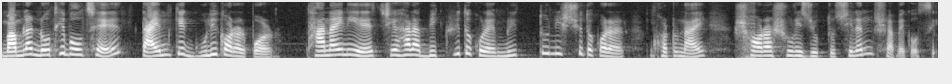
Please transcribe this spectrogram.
মামলার নথি বলছে, তাইমকে গুলি করার পর থানায় নিয়ে চেহারা বিকৃত করে মৃত্যু নিশ্চিত করার ঘটনায় সরাসরি যুক্ত ছিলেন সাবেক ওসি।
